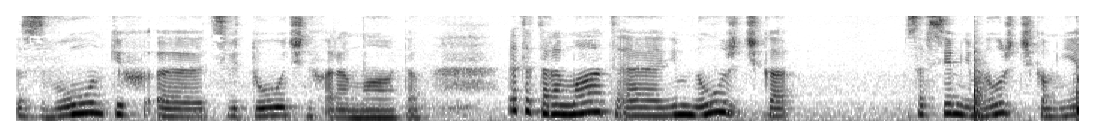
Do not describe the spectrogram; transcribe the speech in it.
звонких э, цветочных ароматов. Этот аромат э, немножечко, совсем немножечко мне,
